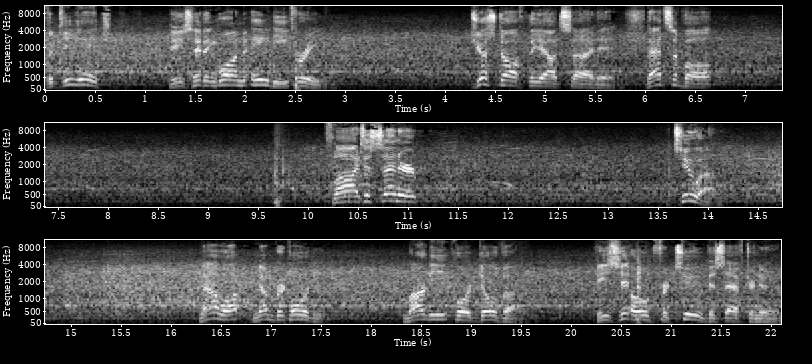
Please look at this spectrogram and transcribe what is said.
the DH. He's hitting 183. Just off the outside edge. That's a ball. Fly to center. Two out. Now up, number 40, Marty Cordova. He's hit 0 for 2 this afternoon.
